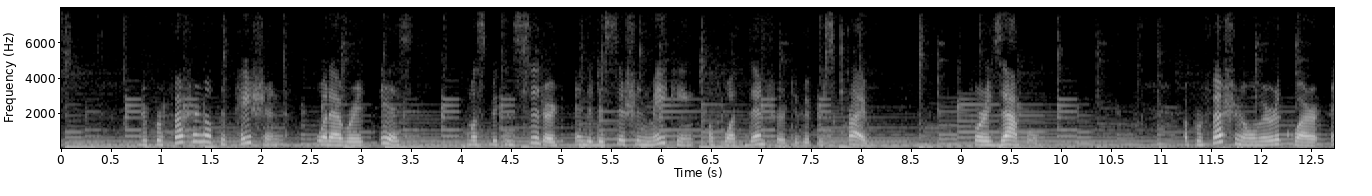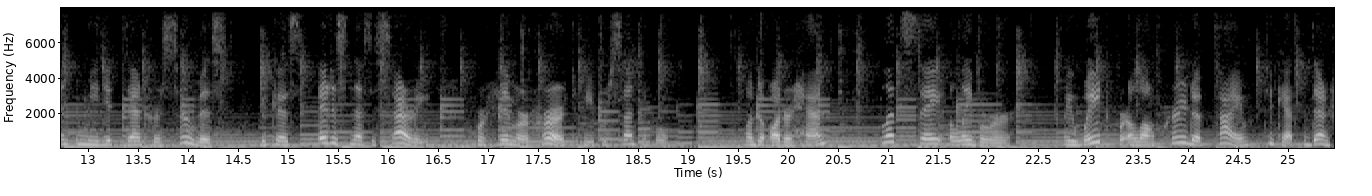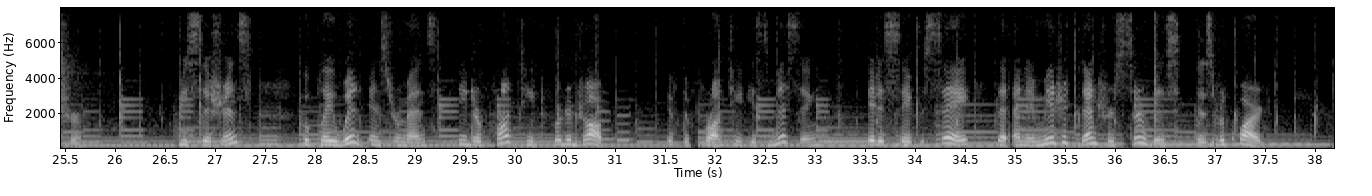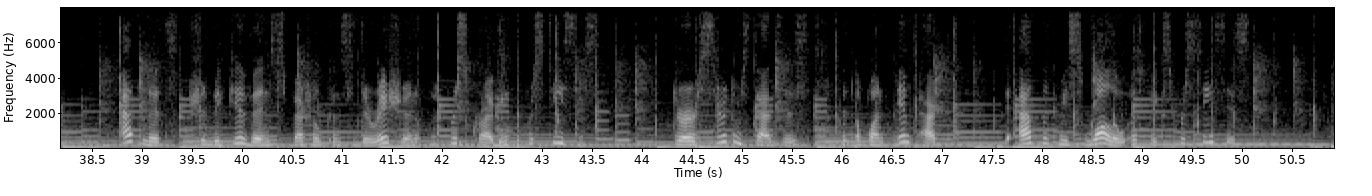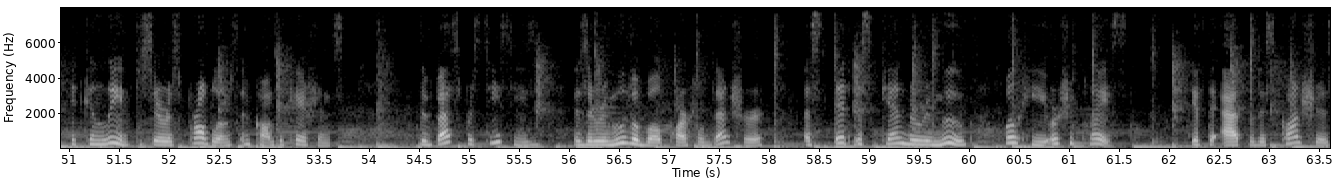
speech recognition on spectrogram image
The profession of the patient, whatever it is, must be considered in the decision making of what denture to be prescribed. For example, a professional may require an immediate denture service because it is necessary for him or her to be presentable. On the other hand, let's say a laborer may wait for a long period of time to get the denture. Musicians who play wind instruments need their front teeth for the job. If the front teeth is missing, it is safe to say that an immediate denture service is required athletes should be given special consideration when prescribing a prosthesis. There are circumstances that, upon impact, the athlete may swallow a fixed prosthesis. It can lead to serious problems and complications. The best prosthesis is a removable partial denture, as it is, can be removed while he or she plays. If the athlete is conscious,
